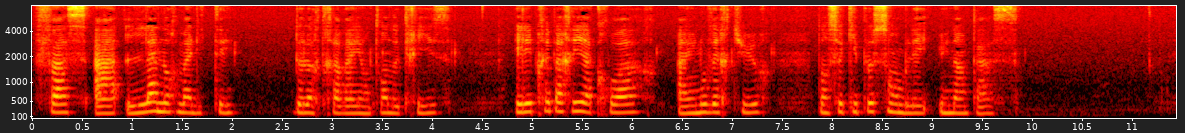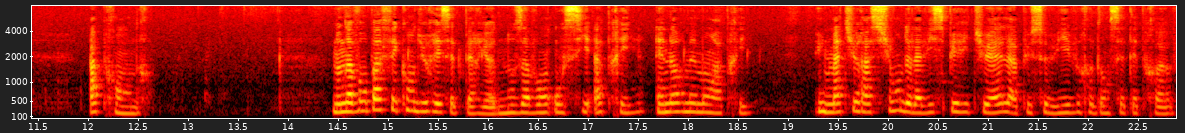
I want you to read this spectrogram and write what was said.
face à l'anormalité de leur travail en temps de crise et les préparer à croire à une ouverture dans ce qui peut sembler une impasse. Apprendre. Nous n'avons pas fait qu'endurer cette période, nous avons aussi appris, énormément appris. Une maturation de la vie spirituelle a pu se vivre dans cette épreuve.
